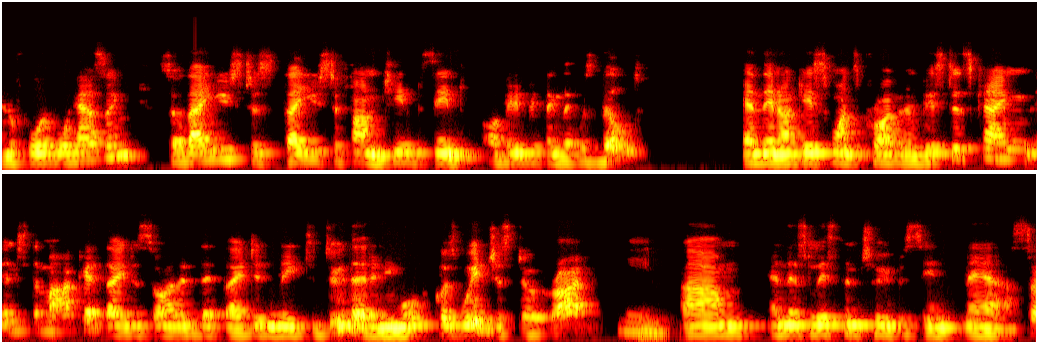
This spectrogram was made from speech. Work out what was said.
and affordable housing. So they used to they used to fund 10% of everything that was built. And then I guess once private investors came into the market, they decided that they didn't need to do that anymore because we'd just do it right. Mm. Um, and that's less than 2% now. So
